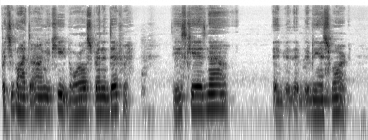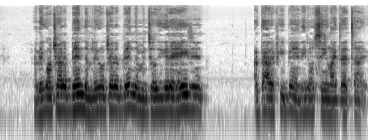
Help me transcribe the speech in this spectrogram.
But you're to have to earn your keep. The world's spinning different. These kids now, they, they, they're being smart. And they're to try to bend them. They're to try to bend them until you get an agent. I doubt if he bend. He don't seem like that type.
